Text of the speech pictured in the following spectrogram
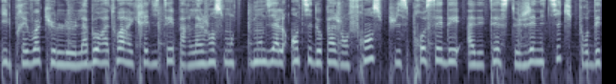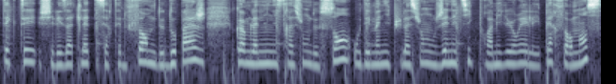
Il prévoit que le laboratoire accrédité par l'Agence mondiale antidopage en France puisse procéder à des tests génétiques pour détecter chez les athlètes certaines formes de dopage, comme l'administration de sang ou des manipulations génétiques pour améliorer les performances.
